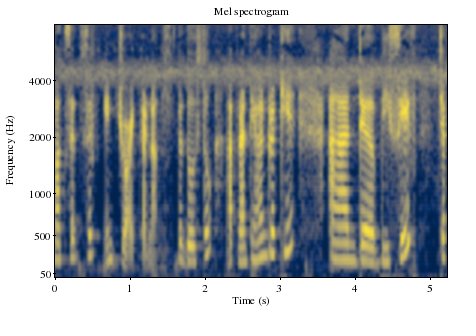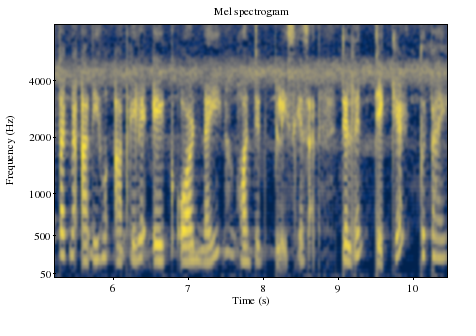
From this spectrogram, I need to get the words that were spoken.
मकसद सिर्फ़ इंजॉय करना। तो दोस्तों, अपना ध्यान रखिए एंड बी सेफ़ जब तक मैं आती हूँ आपके लिए एक और नई हॉन्टेड प्लेस के साथ। Till then take care goodbye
